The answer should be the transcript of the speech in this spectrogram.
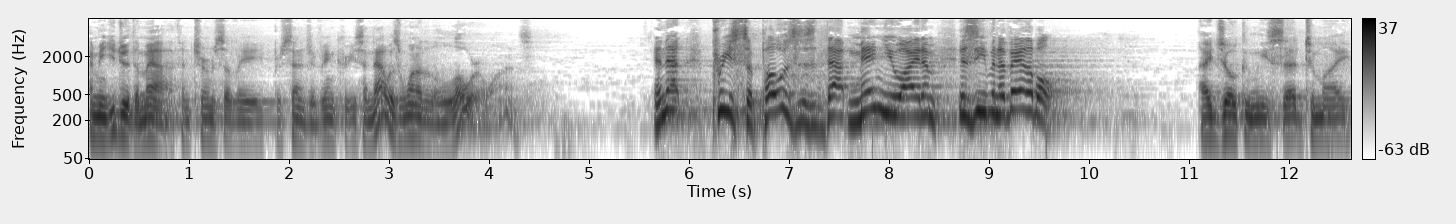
I mean, you do the math in terms of a percentage of increase, and that was one of the lower ones. And that presupposes that menu item is even available. I jokingly said to my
